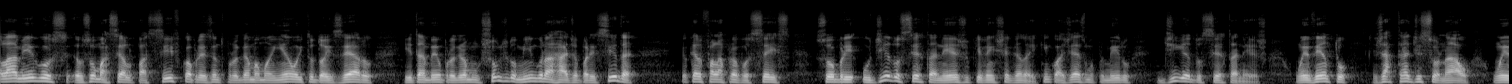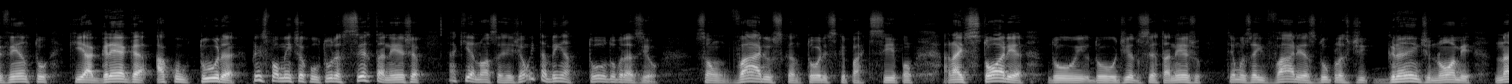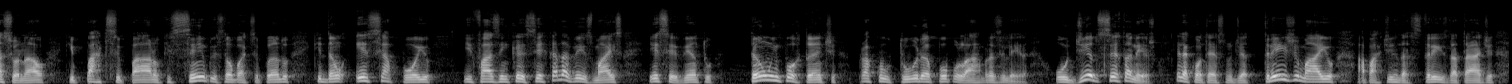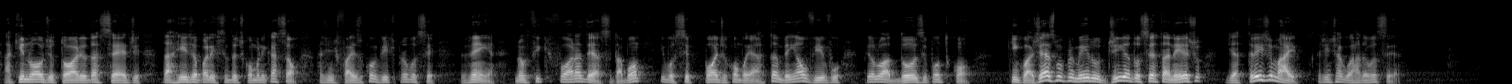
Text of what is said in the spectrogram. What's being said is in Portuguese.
Olá, amigos. Eu sou Marcelo Pacífico, apresento o programa Manhã 820 e também o programa Um Show de Domingo na Rádio Aparecida. Eu quero falar para vocês sobre o Dia do Sertanejo que vem chegando aí, 51º Dia do Sertanejo. Um evento já tradicional, um evento que agrega a cultura, principalmente a cultura sertaneja, aqui à nossa região e também a todo o Brasil. São vários cantores que participam. Na história do, do Dia do Sertanejo, temos aí várias duplas de grande nome nacional que participaram, que sempre estão participando, que dão esse apoio e fazem crescer cada vez mais esse evento tão importante para a cultura popular brasileira. O Dia do Sertanejo. Ele acontece no dia 3 de maio, a partir das 3 da tarde, aqui no auditório da sede da Rede Aparecida de Comunicação. A gente faz o convite para você. Venha, não fique fora dessa, tá bom? E você pode acompanhar também ao vivo pelo a12.com. 51º Dia do Sertanejo, dia 3 de maio. A gente aguarda você.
